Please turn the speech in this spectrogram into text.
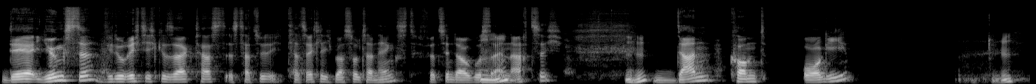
Der jüngste, wie du richtig gesagt hast, ist tatsächlich, tatsächlich Bas Sultan Hengst, 14. August Mhm. 81. Mhm. Dann kommt Orgi, Mhm.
